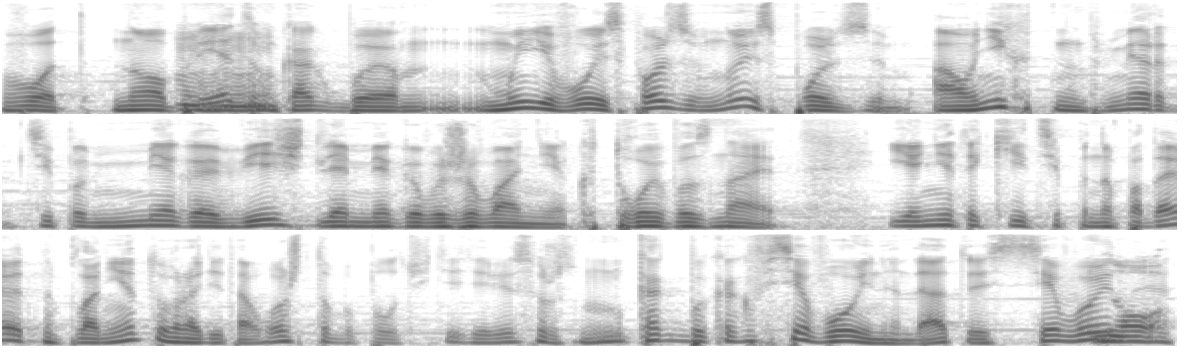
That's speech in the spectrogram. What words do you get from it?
Вот. Но при mm-hmm. этом как бы мы его используем, ну, используем. А у них это, например, типа мега-вещь для мега-выживания. Кто его знает? И они такие, типа, нападают на планету ради того, чтобы получить эти ресурсы. Ну, как бы, как все войны, да? То есть все войны но,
